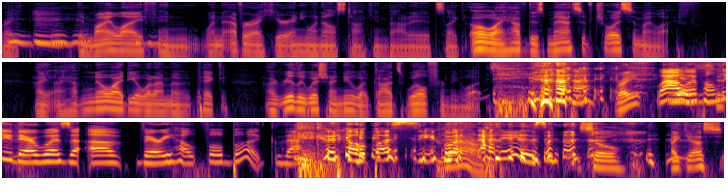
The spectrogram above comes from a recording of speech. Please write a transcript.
right? Mm, Mm. mhm. In my life, Mhm. and whenever I hear anyone else talking about it, it's like, oh, I have this massive choice in my life. I, I have no idea what I'm going to pick. I really wish I knew what God's will for me was, right? Wow, Yes. if only there was a, a very helpful book that could help us see what that is. so I guess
